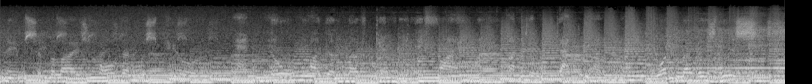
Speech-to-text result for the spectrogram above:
name symbolized all that was pure. And no other love can be defined until that love. What love is this?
